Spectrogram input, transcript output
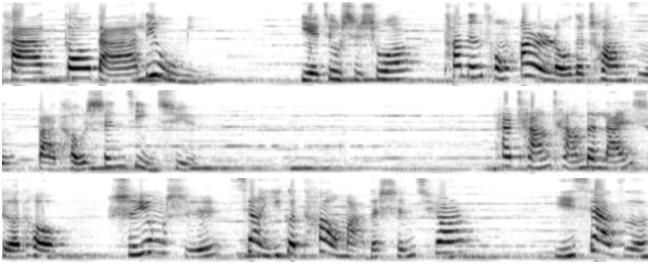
它高达六米，也就是说，它能从二楼的窗子把头伸进去。它长长的蓝舌头使用时像一个套马的绳圈儿，一下子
